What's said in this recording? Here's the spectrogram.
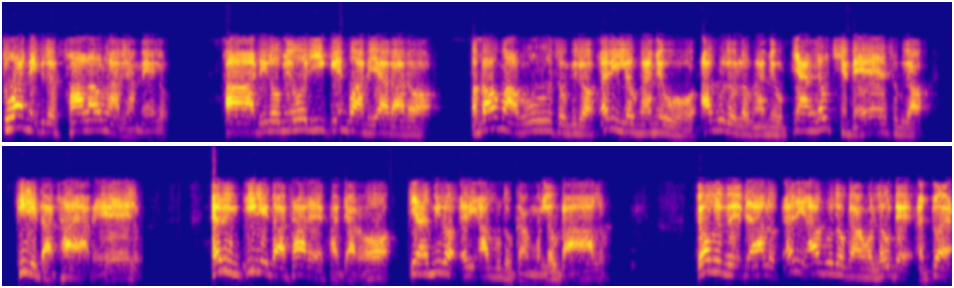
तू ကနေပြီးတော့ဆာလောင်းလာပြန်မယ်လို့ဟာဒီလိုမျိုးကြီးကင်းကွာနေရတာတော့မကောင်းပါဘူးဆိုပြီးတော့အဲ့ဒီလုပ်ငန်းမျိုးကိုအကုသိုလ်လုပ်ငန်းမျိုးကိုပြန်လုပ်ချင်တယ်ဆိုပြီးတော့ကိလေသာထားရတယ်လို့အဲ့ဒီကိလေသာထားတဲ့အခါကျတော့ပြန်ပြီးတော့အဲ့ဒီအကုသိုလ်ကံကိုလုပ်တာလို့ပြောမိစေဗျာလို့အဲ့ဒီအကုသိုလ်ကံကိုလုပ်တဲ့အတွက်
